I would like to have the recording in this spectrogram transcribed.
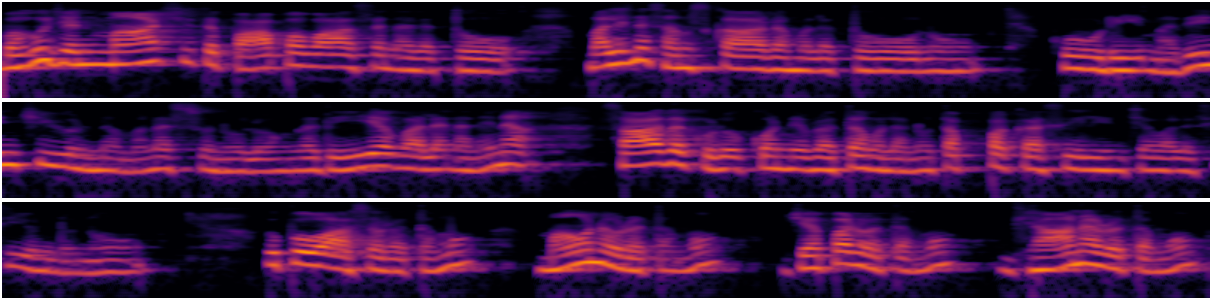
బహుజన్మార్షిత పాపవాసనలతో మలిన సంస్కారములతోనూ కూడి మదించియున్న మనస్సును లొంగదీయవలననిన సాధకుడు కొన్ని వ్రతములను తప్పక శీలించవలసి ఉండును ఉపవాస వ్రతము మౌన వ్రతము జపవ్రతము ధ్యాన వ్రతము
